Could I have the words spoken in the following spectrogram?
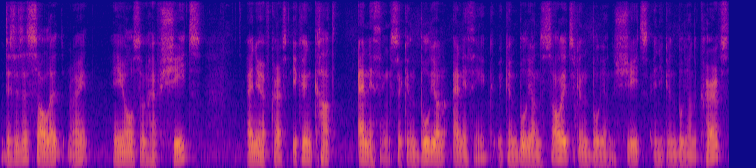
This is a solid, right? You also have sheets, and you have curves. You can cut anything. So you can boolean anything. You can boolean solids, you can boolean sheets, and you can boolean curves.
